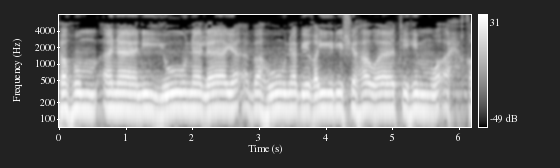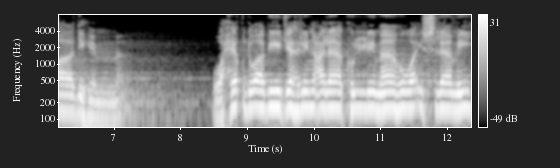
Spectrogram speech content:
فهم أنانيون لا يأبهون بغير شهواتهم وأحقادهم. وحقد أبي جهل على كل ما هو إسلامي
